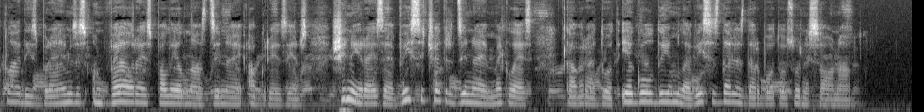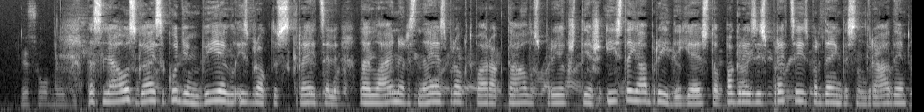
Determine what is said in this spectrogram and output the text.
atlaidīs bremzes un vēlreiz palielinās dzinēju apgriezienus. Šī reizē visi četri dzinēji meklēs, kā varētu dot ieguldījumu, lai visas daļas darbotos unisonā. Tas ļaus gaisa kuģim viegli izbraukt uz skrejceļa, lai laineris neaizbrauktu pārāk tālu uz priekšu tieši īstajā brīdī, ja es to pagriezīs precīzi par 90 grādiem,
